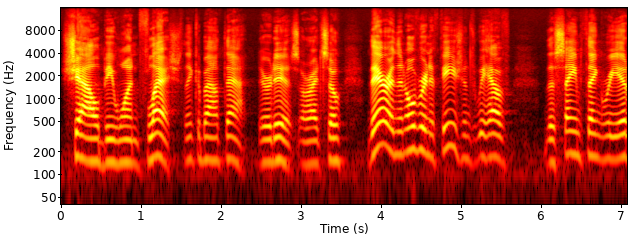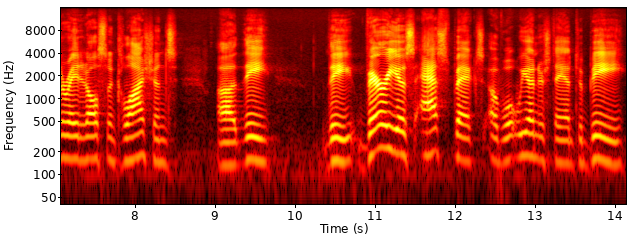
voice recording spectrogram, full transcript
shall be one flesh. Think about that. There it is. All right, so there, and then over in Ephesians, we have the same thing reiterated also in Colossians. Uh, the the various aspects of what we understand to be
